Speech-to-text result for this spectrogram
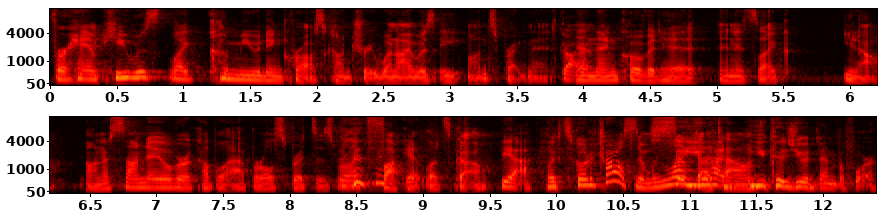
for him, he was like commuting cross country when I was eight months pregnant. Got and it. then COVID hit, and it's like, you know, on a Sunday over a couple of Aperol spritzes, we're like, fuck it, let's go. Yeah. Let's go to Charleston. We So love you that had town. because you had been before.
